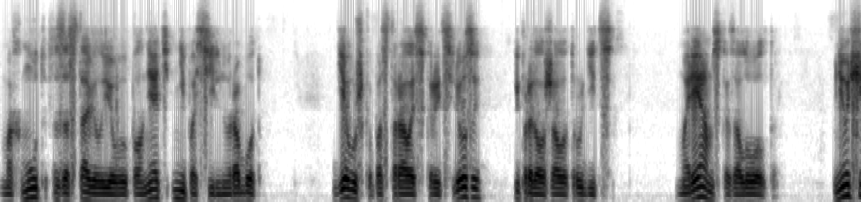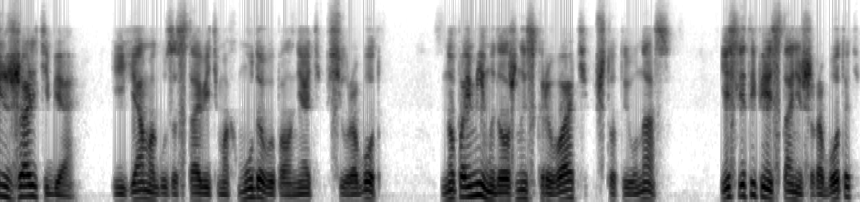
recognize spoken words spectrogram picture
Махмуд заставил ее выполнять непосильную работу. Девушка постаралась скрыть слезы и продолжала трудиться. "Мариам", сказал Уолтер. "Мне очень жаль тебя, и я могу заставить Махмуда выполнять всю работу. Но пойми, мы должны скрывать, что ты у нас. Если ты перестанешь работать,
